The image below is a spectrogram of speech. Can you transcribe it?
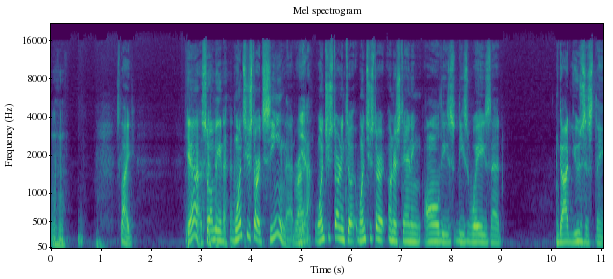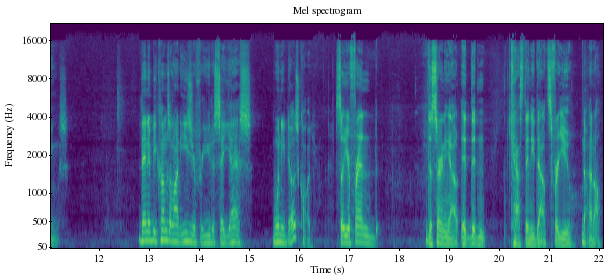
Mm-hmm. It's like, yeah. So I mean, once you start seeing that, right? Yeah. Once you're starting to, once you start understanding all these these ways that God uses things, then it becomes a lot easier for you to say yes when He does call you. So your friend discerning out, it didn't cast any doubts for you No. at all.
